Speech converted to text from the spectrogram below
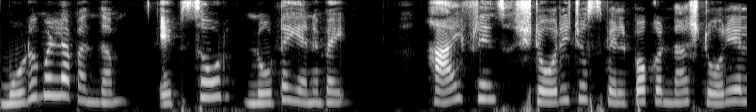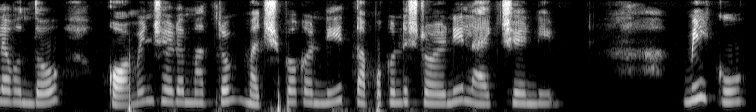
మూడుముళ్ళ బంధం ఎపిసోడ్ నూట ఎనభై. హాయ్ ఫ్రెండ్స్ స్టోరీ చూసి వెళ్ళిపోకుండా స్టోరీ ఎలా ఉందో కామెంట్ చేయడం మాత్రం మర్చిపోకండి. తప్పకుండా స్టోరీని లైక్ చేయండి. మీకు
